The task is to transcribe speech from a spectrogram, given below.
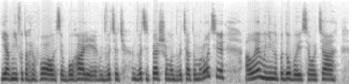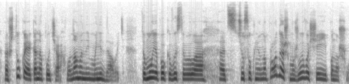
Я в ній фотографувалася в Болгарії в 20 21-20 році, але мені не подобається оця е, штука, яка на плечах. Вона мені, мені давить. Тому я поки виставила е, цю сукню на продаж, можливо, ще її поношу.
